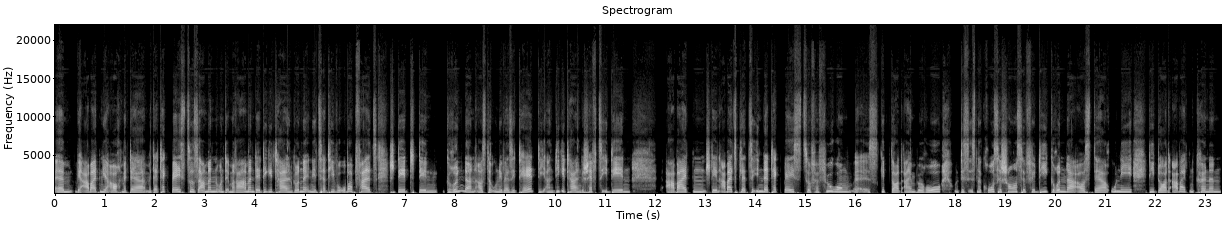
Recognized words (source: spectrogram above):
ähm, wir arbeiten ja auch mit der, mit der TechBase zusammen und im Rahmen der digitalen Gründerinitiative Oberpfalz steht den Gründern aus der Universität, die an digitalen Geschäftsideen arbeiten, stehen Arbeitsplätze in der TechBase zur Verfügung. Äh, es gibt dort ein Büro und das ist eine große Chance für die Gründer aus der Uni, die dort arbeiten können,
